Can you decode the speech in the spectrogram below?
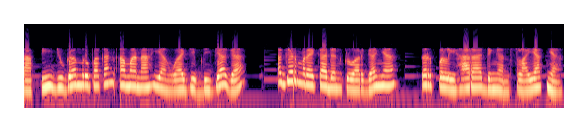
tapi juga merupakan amanah yang wajib dijaga agar mereka dan keluarganya terpelihara dengan selayaknya.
